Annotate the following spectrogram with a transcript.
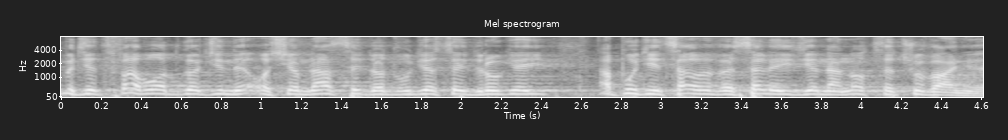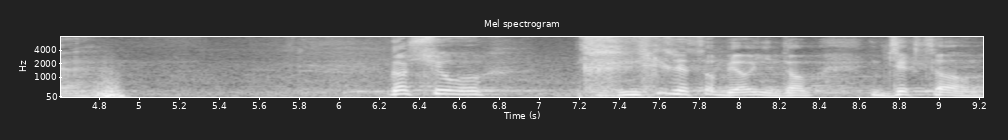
będzie trwało od godziny 18 do 22, a później całe wesele idzie na nocne czuwanie. Gościu Niechże sobie oni idą, gdzie chcą.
